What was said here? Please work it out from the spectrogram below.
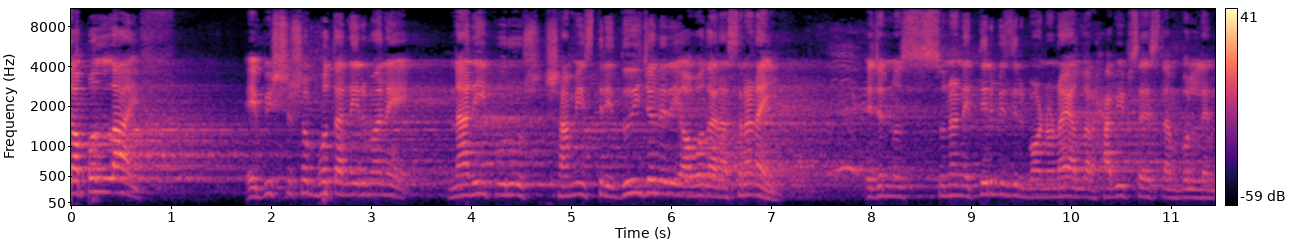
কাপল লাইফ এই বিশ্ব সভ্যতা নির্মাণে নারী, পুরুষ, স্বামী, স্ত্রী দুইজনেরই অবদান আসরা নাই। এজন্য সুনানি তিরমিজির বর্ণনায় আল্লাহর হাবিব সাহা ইসলাম বললেন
